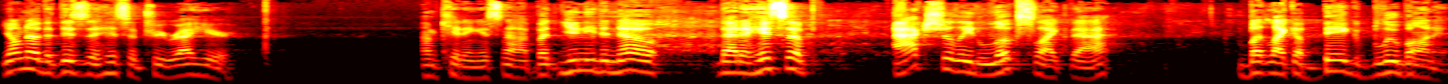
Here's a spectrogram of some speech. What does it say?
Y'all know that this is a hyssop tree right here. I'm kidding, it's not. But you need to know that a hyssop actually looks like that, but like a big blue bonnet.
